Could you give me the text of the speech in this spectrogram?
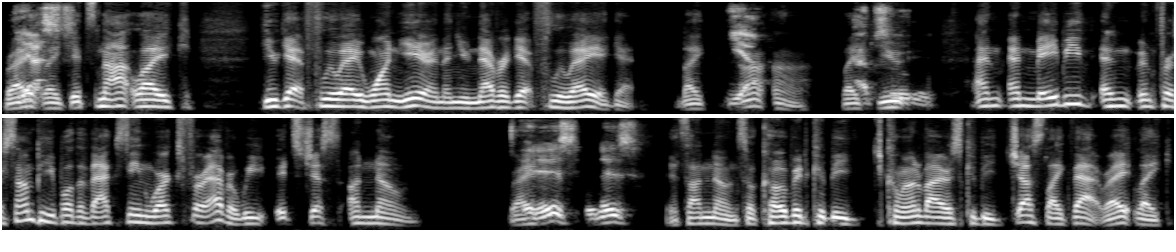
right? Yes. Like it's not like you get flu A one year and then you never get flu A again. Like Yeah. uh-uh. Like you and and maybe and, and for some people the vaccine works forever. We it's just unknown, right? it is it is It's unknown. So COVID could be coronavirus could be just like that, right? Like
